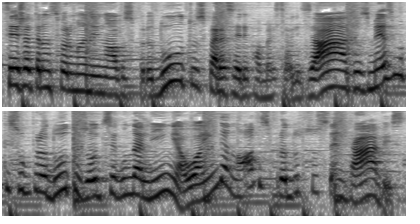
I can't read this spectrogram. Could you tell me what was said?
seja transformando em novos produtos para serem comercializados, mesmo que subprodutos ou de segunda linha, ou ainda novos produtos sustentáveis,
